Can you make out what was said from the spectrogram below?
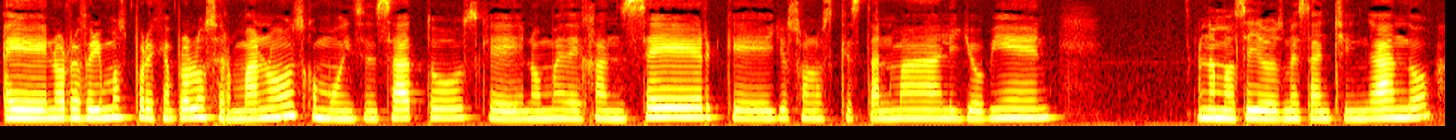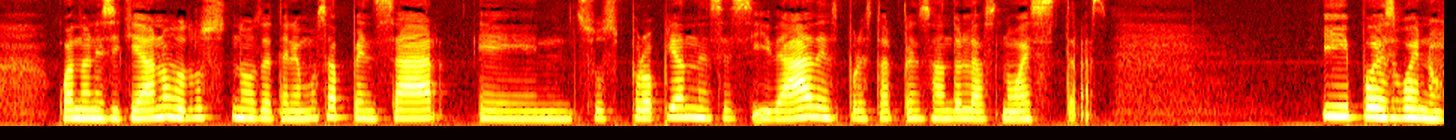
eh, nos referimos, por ejemplo, a los hermanos como insensatos, que no me dejan ser, que ellos son los que están mal y yo bien, nada más ellos me están chingando, cuando ni siquiera nosotros nos detenemos a pensar en sus propias necesidades por estar pensando en las nuestras. Y pues bueno,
